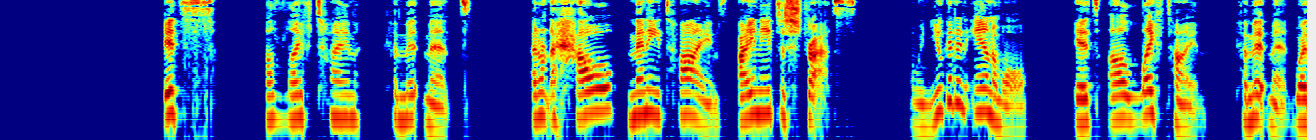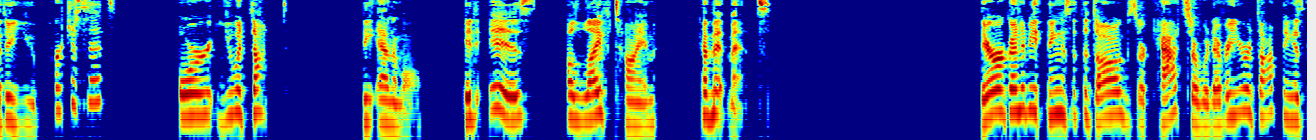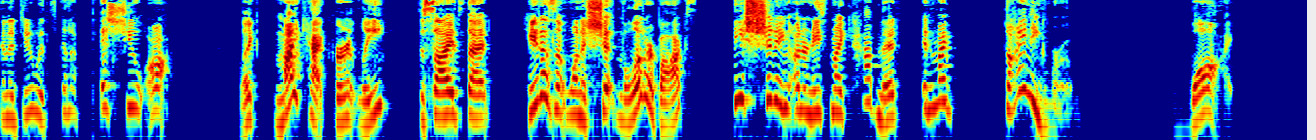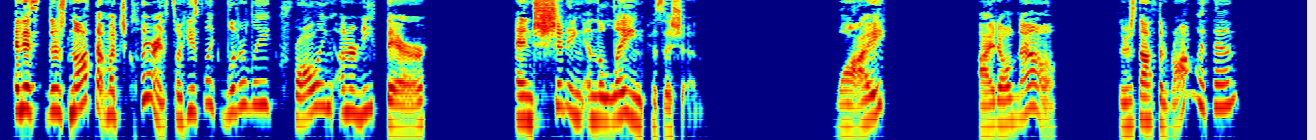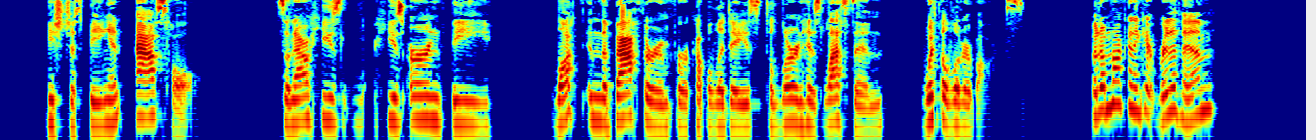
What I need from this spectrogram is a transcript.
It's a lifetime commitment. I don't know how many times i need to stress when you get an animal it's a lifetime commitment, whether you purchase it or you adopt the animal. It is a lifetime commitment. There are going to be things that the dogs or cats or whatever you're adopting is going to do. It's going to piss you off. Like my cat currently decides that he doesn't want to shit in the litter box. He's shitting underneath my cabinet in my dining room. Why? And it's there's not that much clearance. So he's like literally crawling underneath there and shitting in the laying position. Why? I don't know. There's nothing wrong with him. He's just being an asshole. So now he's he's earned the locked in the bathroom for a couple of days to learn his lesson with a litter box. But i'm not going to get rid of him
